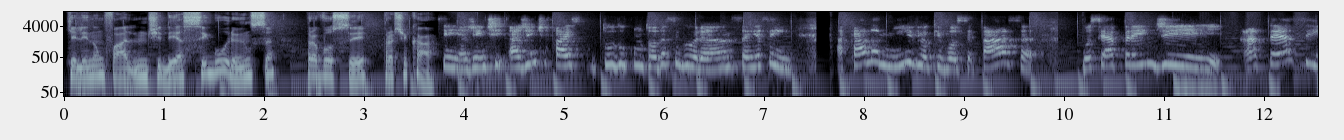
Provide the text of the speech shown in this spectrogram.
que ele não fale, não te dê a segurança pra você praticar. Sim, a gente, a gente faz tudo com toda a segurança. E assim, a cada nível que você passa, você aprende até assim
